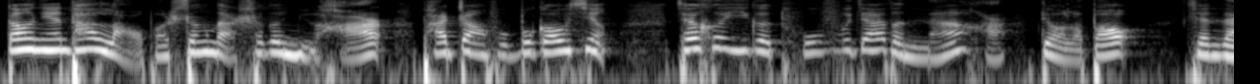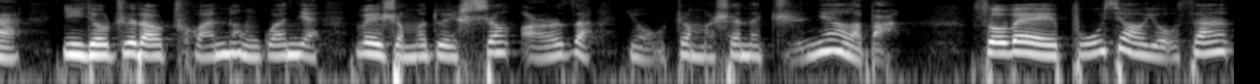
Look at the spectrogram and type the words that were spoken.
当年他老婆生的是个女孩，怕丈夫不高兴，才和一个屠夫家的男孩调了包。现在你就知道传统观念为什么对生儿子有这么深的执念了吧？所谓“不孝有三，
